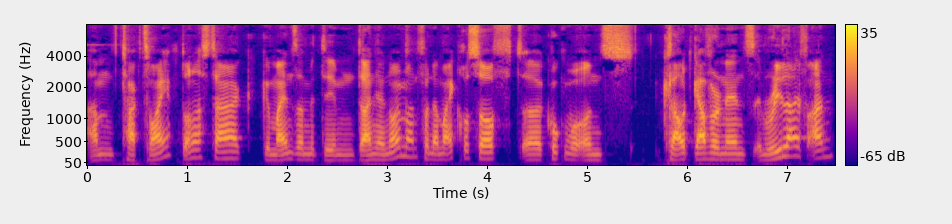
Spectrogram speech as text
Am Tag zwei Donnerstag, gemeinsam mit dem Daniel Neumann von der Microsoft, äh, gucken wir uns Cloud Governance im Real Life an.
